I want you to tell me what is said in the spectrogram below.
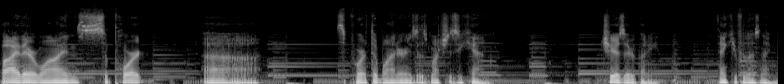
buy their wines, support uh, support the wineries as much as you can. Cheers, everybody! Thank you for listening.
